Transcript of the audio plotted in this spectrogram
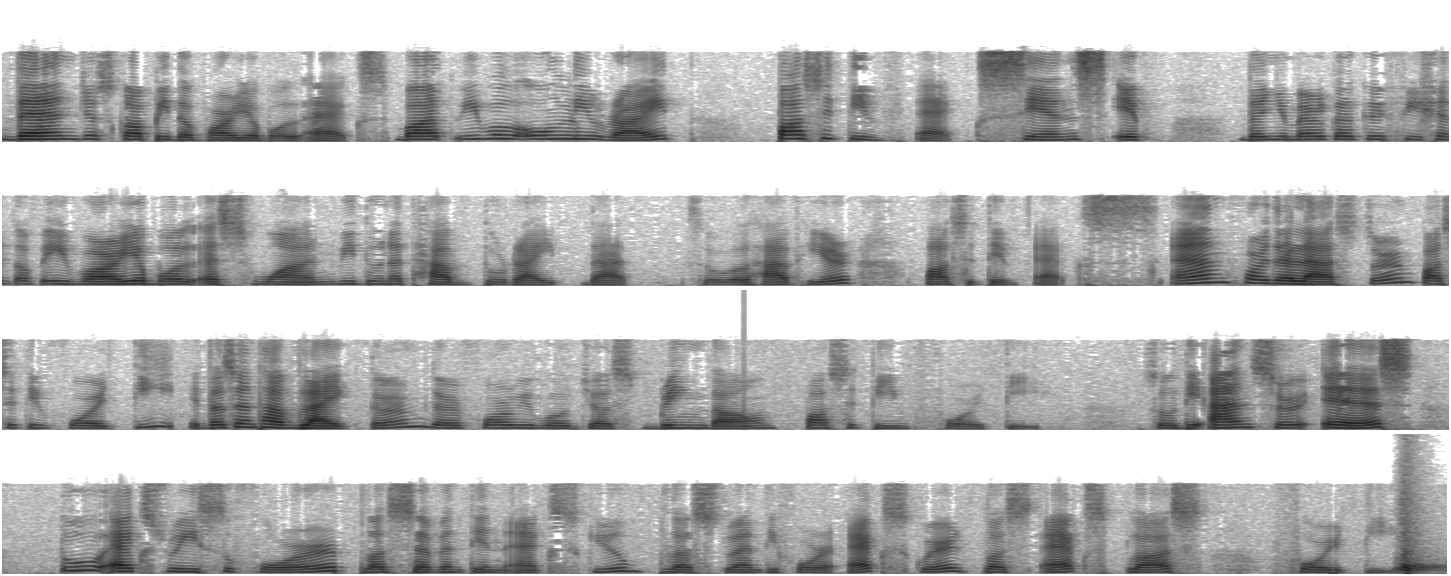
Then just copy the variable x. But we will only write positive x since if the numerical coefficient of a variable is 1, we do not have to write that. So we'll have here positive x. And for the last term, positive 40, it doesn't have like term, therefore we will just bring down positive 40. So the answer is 2x raised to 4 plus 17x cubed plus 24x squared plus x plus 40.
